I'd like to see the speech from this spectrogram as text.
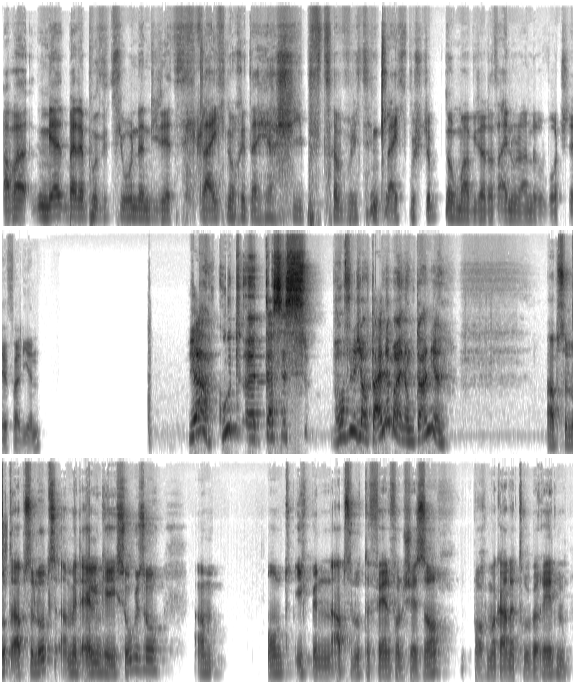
aber mehr bei der Position, denn die du jetzt gleich noch hinterher schiebst, da würde ich dann gleich bestimmt noch mal wieder das ein oder andere Wort schnell verlieren. Ja, gut, äh, das ist hoffentlich auch deine Meinung, Daniel. Absolut, absolut. Mit Allen gehe ich sowieso. Ähm, und ich bin ein absoluter Fan von Chazon. Brauchen wir gar nicht drüber reden.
